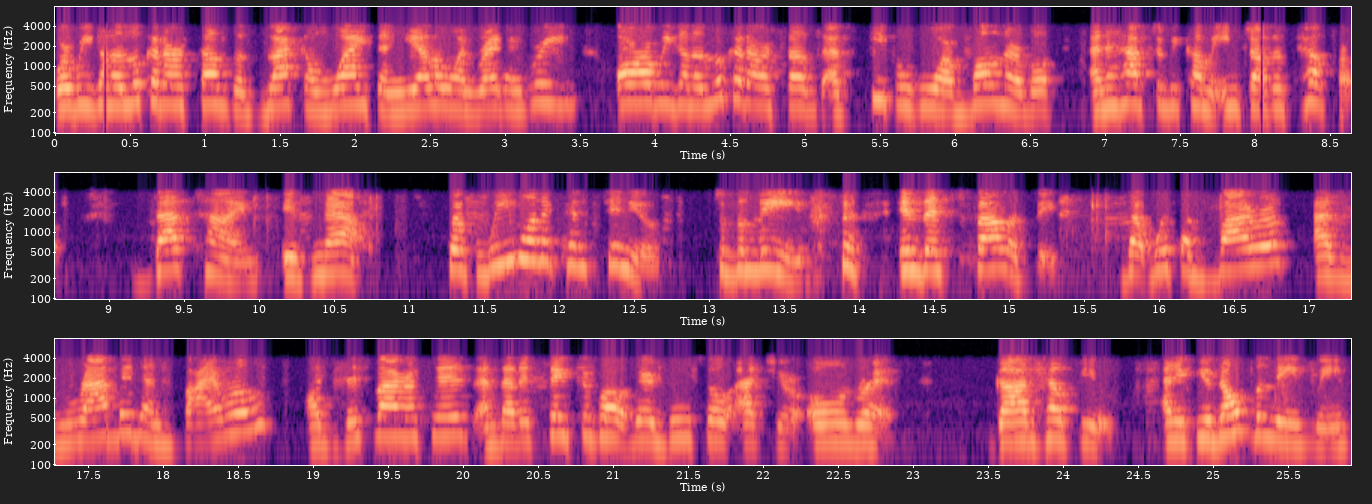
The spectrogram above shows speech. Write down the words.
Were we going to look at ourselves as black and white and yellow and red and green? Or are we going to look at ourselves as people who are vulnerable and have to become each other's helper? That time is now. So if we want to continue to believe in this fallacy that with a virus as rabid and viral as this virus is, and that it's safe to go out there, do so at your own risk. God help you. And if you don't believe me,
